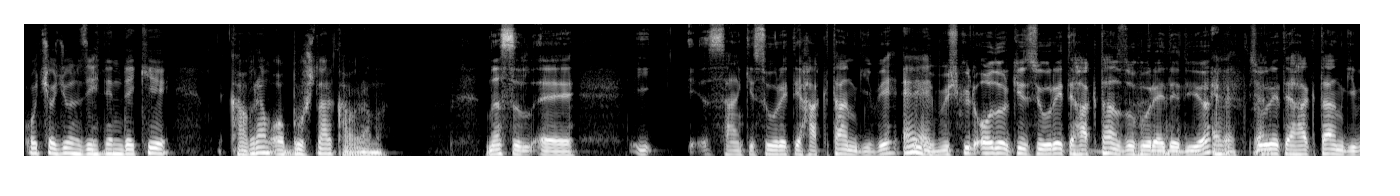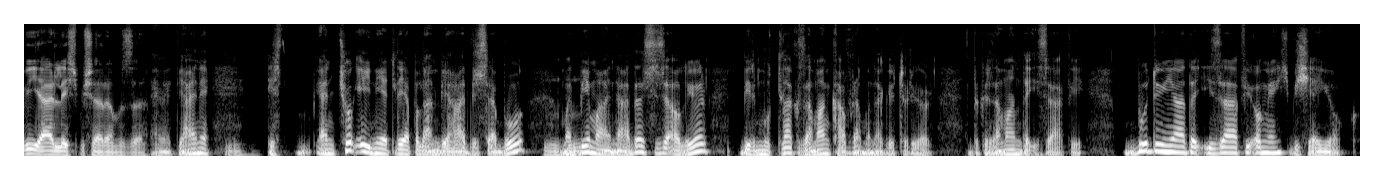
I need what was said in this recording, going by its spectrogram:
o çocuğun zihnindeki kavram o burçlar kavramı. Nasıl e, sanki sureti haktan gibi evet. müşkül odur ki sureti haktan zuhur ede diyor. evet. Sureti evet. haktan gibi yerleşmiş aramıza. Evet yani yani çok iyi niyetle yapılan bir hadise bu. Hı hı. Ama bir manada sizi alıyor bir mutlak zaman kavramına götürüyor. Bir zaman da izafi. Bu dünyada izafi olmayan hiçbir şey yok.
